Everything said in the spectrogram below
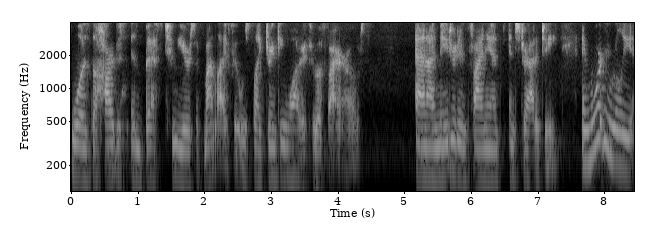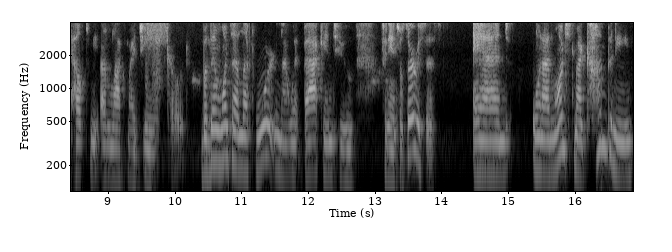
was the hardest and best two years of my life. It was like drinking water through a fire hose. And I majored in finance and strategy. And Wharton really helped me unlock my genius code. But then once I left Wharton, I went back into financial services. And when I launched my company,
